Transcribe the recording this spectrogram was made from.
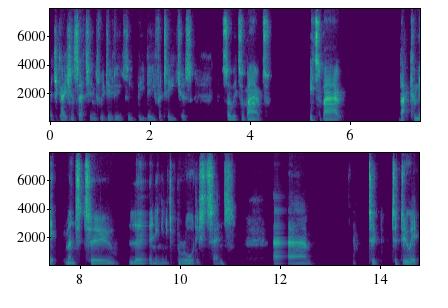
education settings. We do do CPD for teachers. So it's about it's about that commitment to learning in its broadest sense. Um, to to do it,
